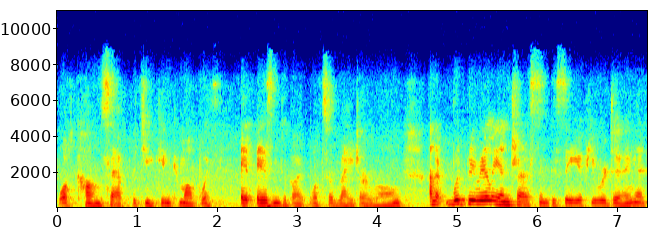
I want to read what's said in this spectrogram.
what concept that you can come up with. It isn't about what's a right or wrong. And it would be really interesting to see if you were doing it.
